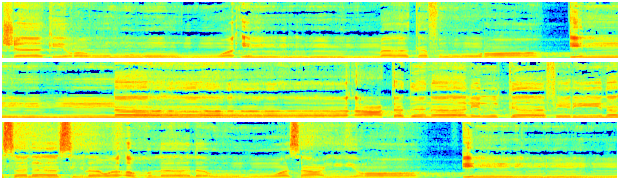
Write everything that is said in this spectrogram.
شاكرا وإما كفورا إنا أعتدنا للكافرين سلاسل وأغلالا وسعيرا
